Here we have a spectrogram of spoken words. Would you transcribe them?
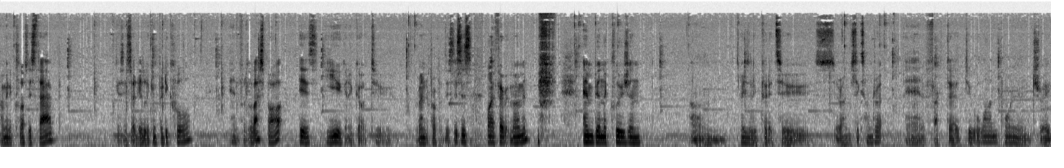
I'm gonna close this tab because it's already looking pretty cool. And for the last part is you gonna go to render properties. This is my favorite moment. Ambient occlusion. Um, I usually put it to around 600 and factor to 1.3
